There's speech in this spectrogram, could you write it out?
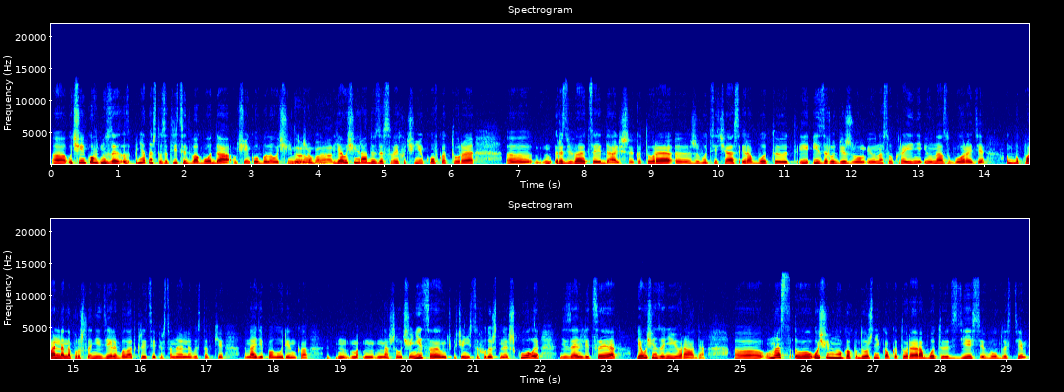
А, Учеников, ну, за- понятно, что за 32 года учеников было очень Тоже много. богато. Я очень радуюсь за своих учеников, которые э, развиваются и дальше, которые э, живут сейчас и работают и, и за рубежом, и у нас в Украине, и у нас в городе. Вот буквально на прошлой неделе было открытие персональной выставки Нади Полуренко, наша ученица, уч- ученица художественной школы, дизайн-лицея. Я очень за нее рада. Э, У нас э, очень много художников, которые работают здесь в области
